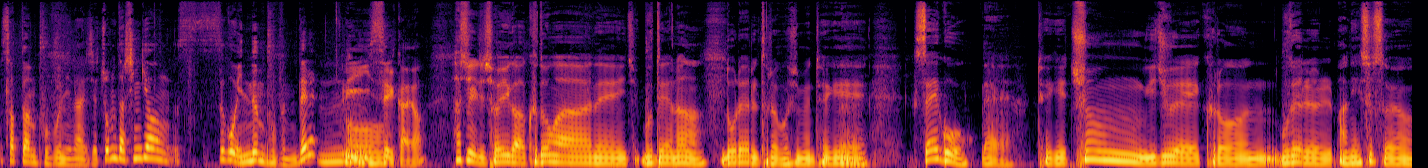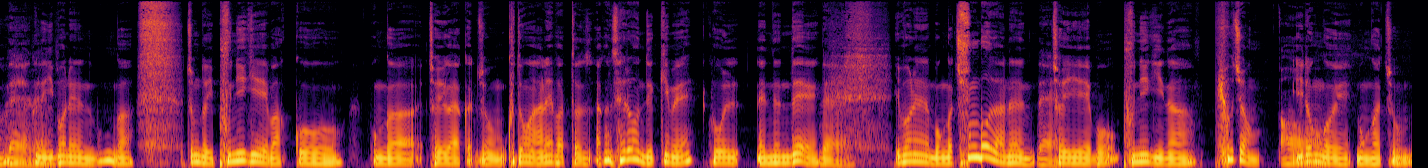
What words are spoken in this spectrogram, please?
썼던 부분이나 이제 좀 더 신경 쓰고 있는 부분들이 어. 있을까요? 사실 이제 저희가 그동안의 이제 무대나 노래를 들어보시면 되게 세고 네. 되게 춤 위주의 그런 무대를 많이 했었어요. 네, 근데 네. 이번에는 뭔가 좀더이 분위기에 맞고 뭔가 저희가 약간 좀 그동안 안 해봤던 약간 새로운 느낌의 곡을 냈는데 네. 이번에는 뭔가 춤보다는 네. 저희의 뭐 분위기나 표정 어. 이런 거에 뭔가 좀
